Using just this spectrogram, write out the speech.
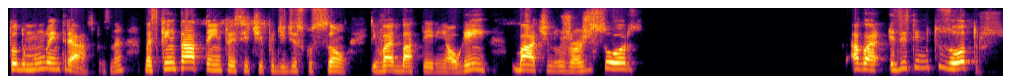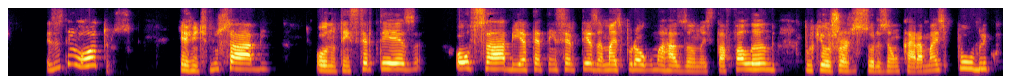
todo mundo entre aspas, né? Mas quem está atento a esse tipo de discussão e vai bater em alguém, bate no Jorge Soros. Agora, existem muitos outros Existem outros que a gente não sabe, ou não tem certeza, ou sabe e até tem certeza, mas por alguma razão não está falando, porque o Jorge Soros é um cara mais público.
